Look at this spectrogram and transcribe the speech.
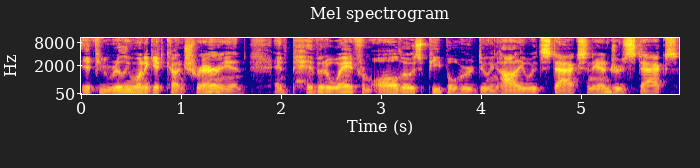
if you really want to get contrarian and pivot away from all those people who are doing Hollywood stacks and Andrews stacks.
